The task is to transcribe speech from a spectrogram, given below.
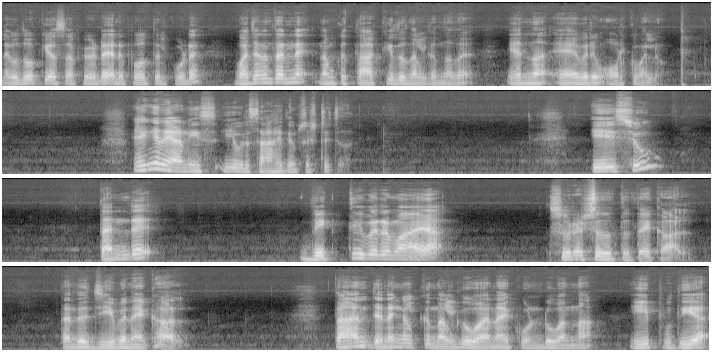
ലൗദോക്യ സഭയുടെ അനുഭവത്തിൽ കൂടെ വചനം തന്നെ നമുക്ക് താക്കീത് നൽകുന്നത് എന്ന് ഏവരും ഓർക്കുമല്ലോ. എങ്ങനെയാണ് ഈ ഈ ഒരു സാഹിത്യം സൃഷ്ടിച്ചത്? യേശു തന്റെ വ്യക്തിപരമായ സുരക്ഷിതത്വത്തെക്കാൾ തന്റെ ജീവനേക്കാൾ താൻ ജനങ്ങൾക്ക് നൽകുവാനായി കൊണ്ടുവന്ന ഈ പുതിയ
